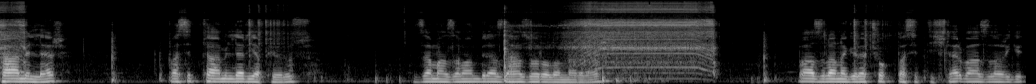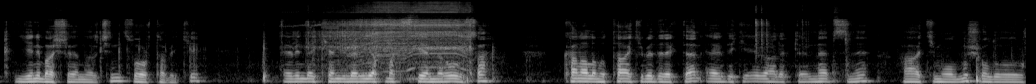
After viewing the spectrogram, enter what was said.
tamirler. Basit tamirler yapıyoruz. Zaman zaman biraz daha zor olanları var. Bazılarına göre çok basit işler. Bazıları yeni başlayanlar için zor tabii ki. Evinde kendileri yapmak isteyenler olursa kanalımı takip ederekten evdeki ev aletlerinin hepsini hakim olmuş olur.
